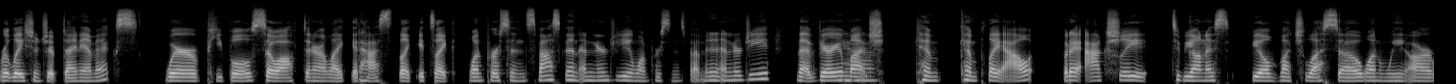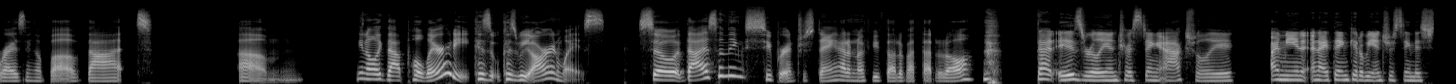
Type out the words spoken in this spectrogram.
relationship dynamics where people so often are like it has like it's like one person's masculine energy and one person's feminine energy that very yeah. much can can play out but i actually to be honest feel much less so when we are rising above that um you know like that polarity because because we are in ways. So that is something super interesting. I don't know if you've thought about that at all. That is really interesting actually I mean, and I think it'll be interesting to. Sh-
